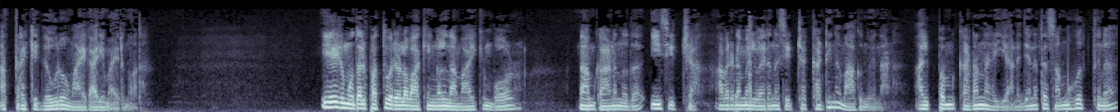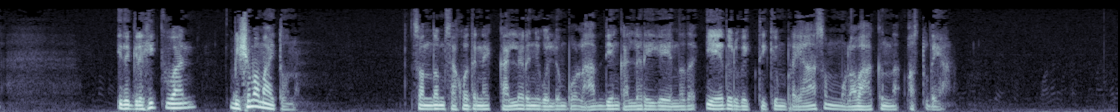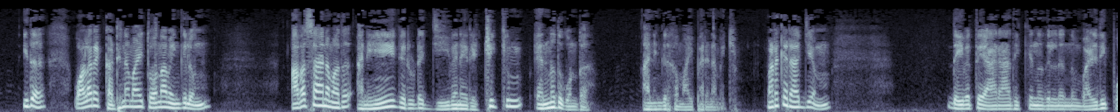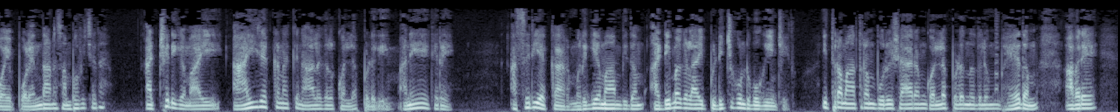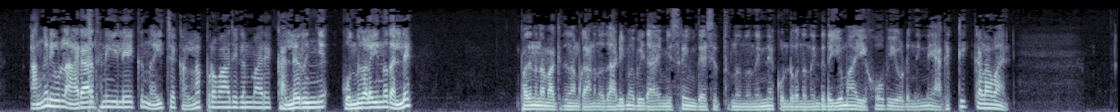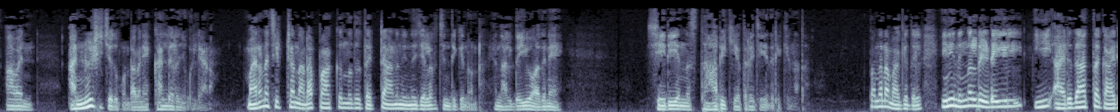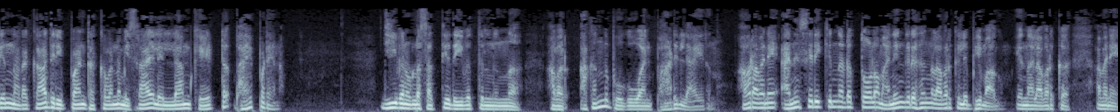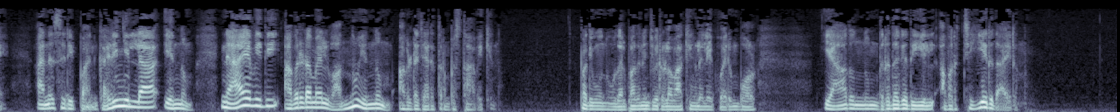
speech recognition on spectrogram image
അത്രയ്ക്ക് ഗൌരവമായ കാര്യമായിരുന്നു അത്. ഏഴ് മുതൽ പത്ത് വരെയുള്ള വാക്യങ്ങൾ നാം വായിക്കുമ്പോൾ നാം കാണുന്നത് ഈ ശിക്ഷ അവരുടെ മേൽ വരുന്ന ശിക്ഷ കഠിനമാകുന്നു എന്നാണ്. അല്പം കടന്ന കൈയാണ്. ജനത്തെ സമൂഹത്തിന് ഇത് ഗ്രഹിക്കുവാൻ വിഷമമായി തോന്നും. സ്വന്തം സഹോദരനെ കല്ലെറിഞ്ഞു കൊല്ലുമ്പോൾ ആദ്യം കല്ലെറിയുക എന്നത് ഏതൊരു വ്യക്തിക്കും പ്രയാസം ഉളവാക്കുന്ന വസ്തുതയാണ്. ഇത് വളരെ കഠിനമായി തോന്നാമെങ്കിലും അവസാനം അത് അനേകരുടെ ജീവനെ രക്ഷിക്കും എന്നതുകൊണ്ട് അനുഗ്രഹമായി പരിണമിക്കും. വടക്കേ രാജ്യം ദൈവത്തെ ആരാധിക്കുന്നതിൽ നിന്നും വഴുതിപ്പോയപ്പോൾ എന്താണ് സംഭവിച്ചത്? അക്ഷരികമായി ആയിരക്കണക്കിന് ആളുകൾ കൊല്ലപ്പെടുകയും അനേകരെ അസിരിയക്കാർ മൃഗമാംവിധം അടിമകളായി പിടിച്ചുകൊണ്ടുപോകുകയും ചെയ്തു. ഇത്രമാത്രം പുരുഷാരം കൊല്ലപ്പെടുന്നതിലും ഭേദം അവരെ അങ്ങനെയുള്ള ആരാധനയിലേക്ക് നയിച്ച കള്ളപ്രവാചകന്മാരെ കല്ലെറിഞ്ഞ് കൊന്നുകളയുന്നതല്ലേ? പതിനൊന്നാം വാക്യത്തിൽ നാം കാണുന്നത് അടിമ വീടായ മിശ്രീം ദേശത്ത് നിന്ന് നിന്നെ കൊണ്ടുവന്ന് നിന്റെ ദൈവമായ ഹോബിയോട് നിന്നെ അകറ്റിക്കളവാൻ അവൻ അന്വേഷിച്ചതുകൊണ്ട് അവനെ കല്ലെറിഞ്ഞു കൊല്ലണം മരണശിക്ഷ നടപ്പാക്കുന്നത് തെറ്റാണെന്ന് ഇന്ന് ചിലർ ചിന്തിക്കുന്നുണ്ട്. എന്നാൽ ദൈവം അതിനെ ശരിയെന്ന് സ്ഥാപിക്കുകയത്ര ചെയ്തിരിക്കുന്നത്. പന്ത്രണ്ടാം വാക്യത്തിൽ ഇനി നിങ്ങളുടെ ഇടയിൽ ഈ അരുതാത്ത കാര്യം നടക്കാതിരിപ്പാൻ തക്കവണ്ണം ഇസ്രായേൽ എല്ലാം കേട്ട് ഭയപ്പെടേണം. ജീവനുള്ള സത്യദൈവത്തിൽ നിന്ന് അവർ അകന്നു പോകുവാൻ പാടില്ലായിരുന്നു. അവർ അവനെ അനുസരിക്കുന്നിടത്തോളം അനുഗ്രഹങ്ങൾ അവർക്ക് ലഭ്യമാകും. എന്നാൽ അവർക്ക് അവനെ അനുസരിപ്പാൻ കഴിഞ്ഞില്ല എന്നും ന്യായവിധി അവരുടെ മേൽ വന്നു എന്നും അവരുടെ ചരിത്രം പ്രസ്താവിക്കുന്നു. പതിമൂന്ന് മുതൽ പതിനഞ്ച് വരെയുള്ള വാക്യങ്ങളിലേക്ക് വരുമ്പോൾ യാതൊന്നും ദ്രുതഗതിയിൽ അവർ ചെയ്യരുതായിരുന്നു.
